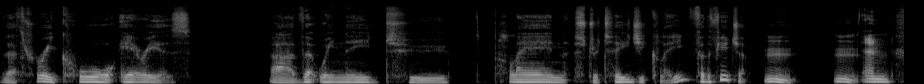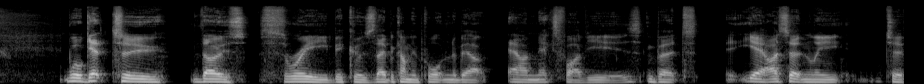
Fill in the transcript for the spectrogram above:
the three core areas uh, that we need to plan strategically for the future. Mm, mm. And we'll get to those three because they become important about our next five years. But yeah, I certainly to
